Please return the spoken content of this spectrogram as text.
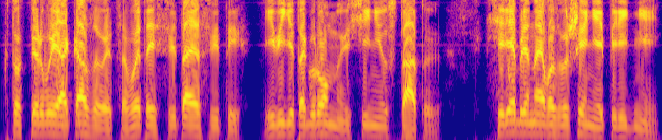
кто впервые оказывается в этой святая святых и видит огромную синюю статую, серебряное возвышение перед ней,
